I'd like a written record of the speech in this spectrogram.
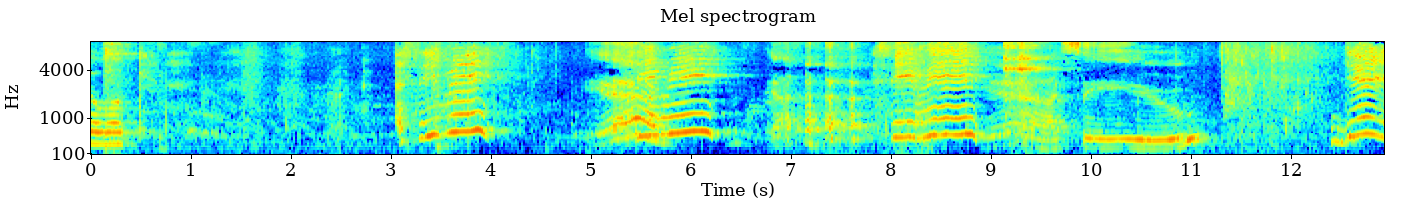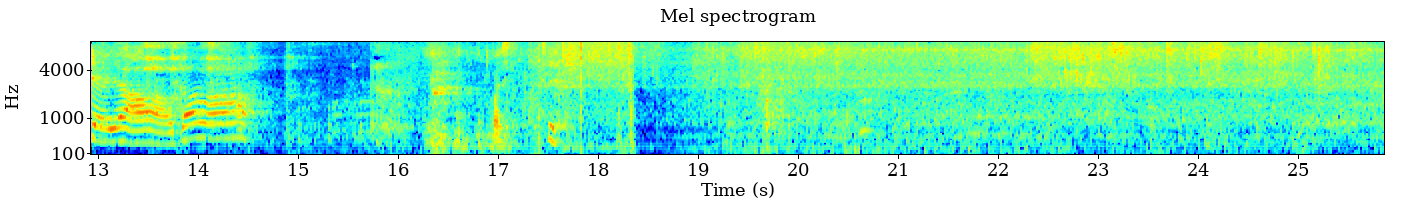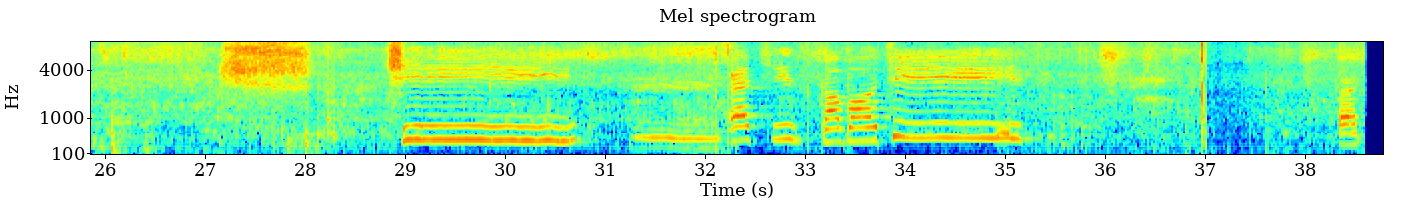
look. Uh, see me? Yeah. See me? Yeah. See me? yeah, I see you. Yeah, yeah. Go on. What's this? Cheese. Cheese. A cheese,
